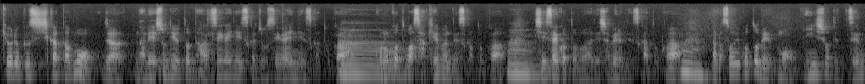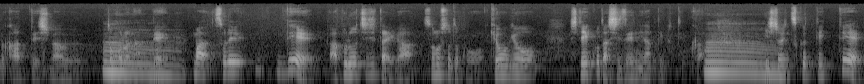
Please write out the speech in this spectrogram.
協力仕方もじゃあナレーションで言うと男性がいいんですか女性がいいんですかとか、うん。この言葉叫ぶんですかとか、うん。小さい言葉で喋るんですかとか、うん。なんかそういうことでもう印象って全部変わってしまうところなんで、うん。まあそれでアプローチ自体がその人とこう協業していくことは自然になっていくっていうか、うん。一緒に作っていって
